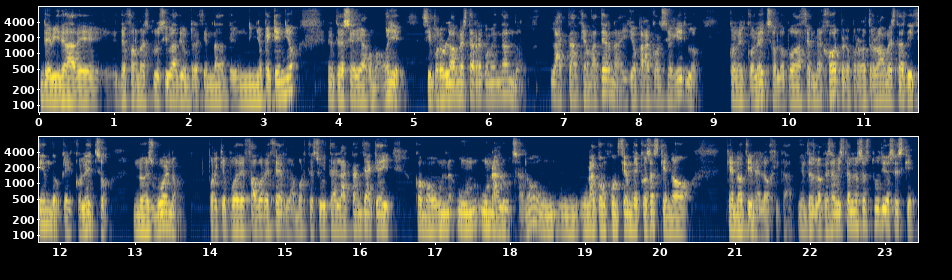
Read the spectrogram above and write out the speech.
de vida de, forma exclusiva de un recién de un niño pequeño. Entonces sería como, oye, si por un lado me estás recomendando lactancia materna y yo para conseguirlo con el colecho lo puedo hacer mejor, pero por otro lado me estás diciendo que el colecho no es bueno porque puede favorecer la muerte súbita del lactante, aquí hay como una lucha, ¿no? una conjunción de cosas que no, que no tiene lógica. Y entonces lo que se ha visto en los estudios es que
